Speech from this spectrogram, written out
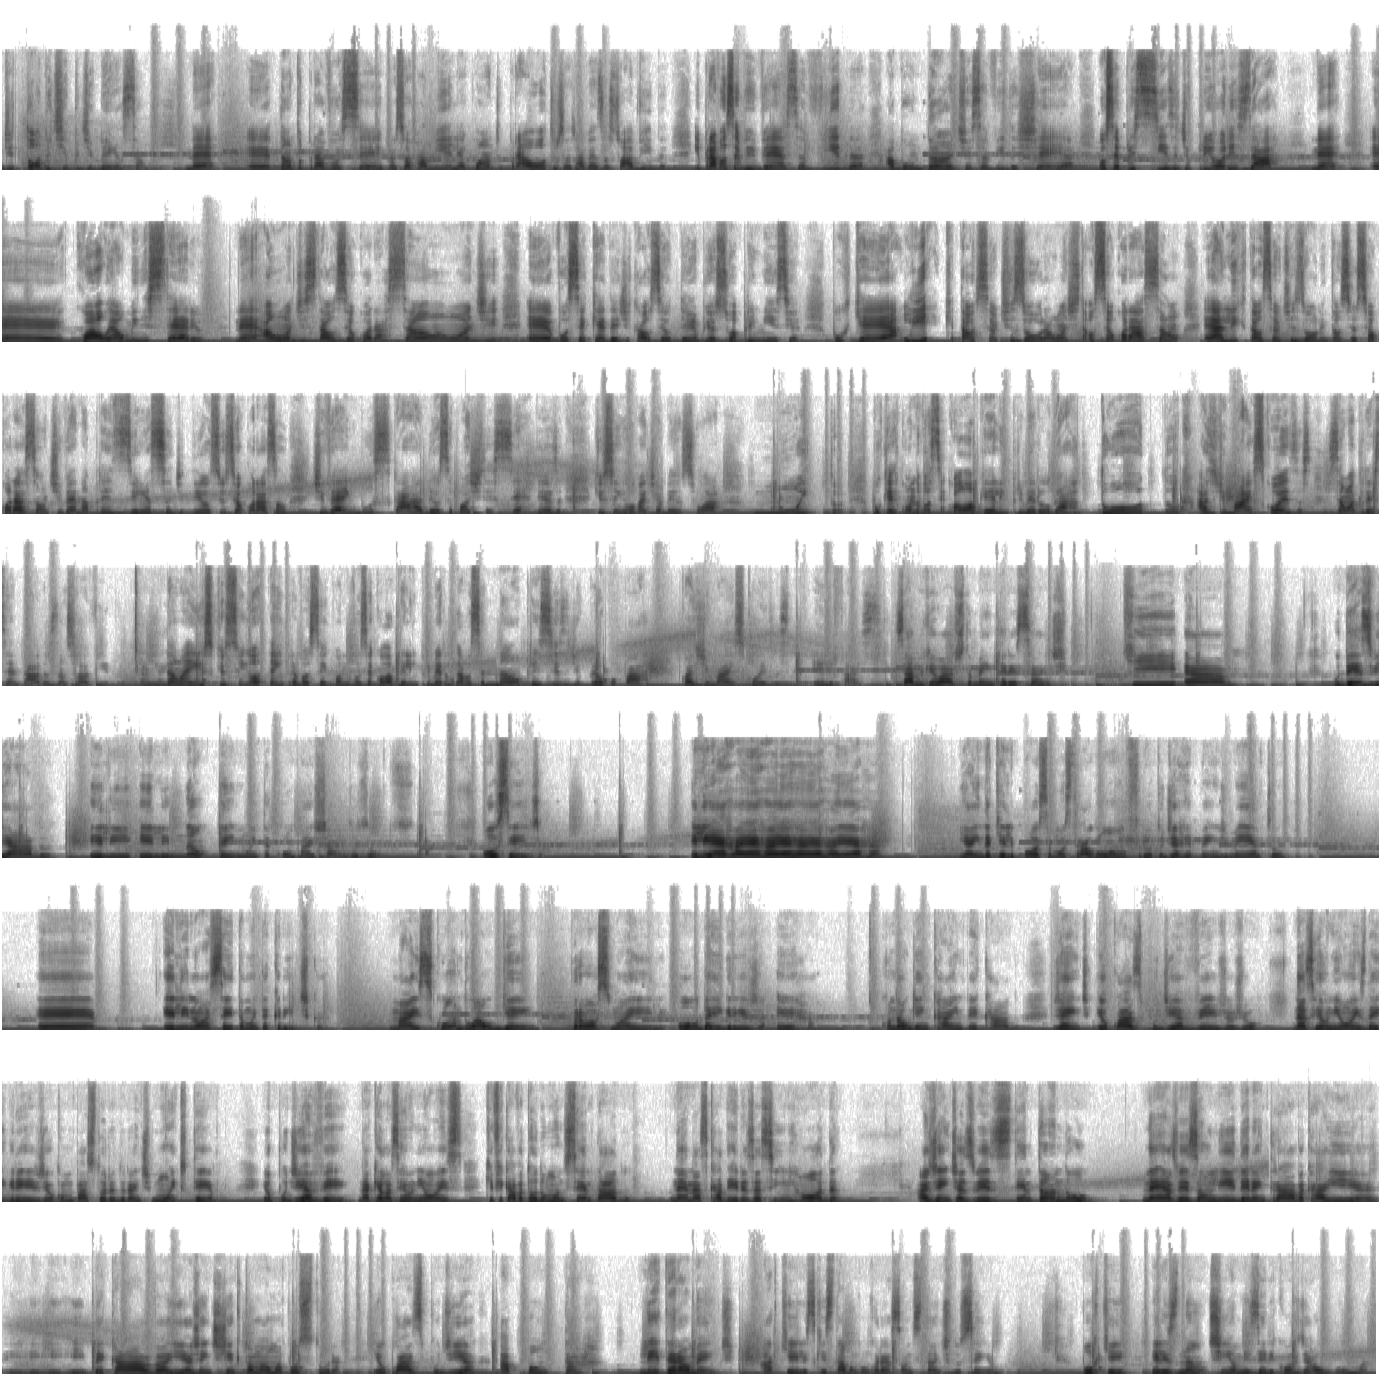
de todo tipo de bênção, né? É, tanto para você e para sua família, quanto para outros através da sua vida. E para você viver essa vida abundante, essa vida cheia, você precisa de priorizar né? É, qual é o ministério, né? Aonde está o seu coração, aonde é, você quer dedicar o seu tempo e a sua primícia, porque é ali que está o seu tesouro. Aonde está o seu coração, é ali que está o seu tesouro. Então, se o seu coração estiver na presença de Deus, se o seu coração estiver em buscar a Deus, você pode ter certeza que o Senhor vai te abençoar muito, porque quando você coloca Ele em primeiro lugar, tudo, as demais coisas são acrescentadas na sua vida. Amém. Então então é isso que o Senhor tem para você quando você coloca Ele em primeiro lugar. Você não precisa de preocupar com as demais coisas. Ele faz. Sabe o que eu acho também interessante? Que uh, o desviado, ele, ele não tem muita compaixão dos outros. Ou seja, ele erra, erra, erra, erra, erra. E ainda que ele possa mostrar algum fruto de arrependimento, é, ele não aceita muita crítica. Mas quando alguém próximo a ele ou da igreja erra, quando alguém cai em pecado, gente, eu quase podia ver, Jojo, nas reuniões da igreja, eu como pastora durante muito tempo, eu podia ver naquelas reuniões que ficava todo mundo sentado, né, nas cadeiras assim em roda, a gente às vezes tentando né? Às vezes um líder entrava, caía e, e, e, pecava e a gente tinha que tomar uma postura. Eu quase podia apontar literalmente, aqueles que estavam com o coração distante do Senhor. Porque eles não tinham misericórdia alguma.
